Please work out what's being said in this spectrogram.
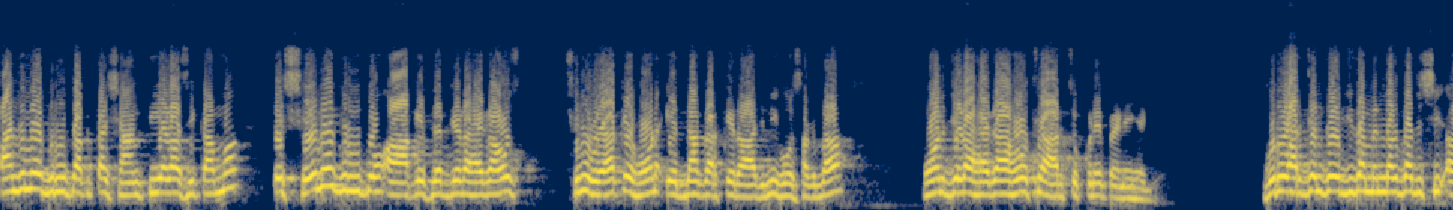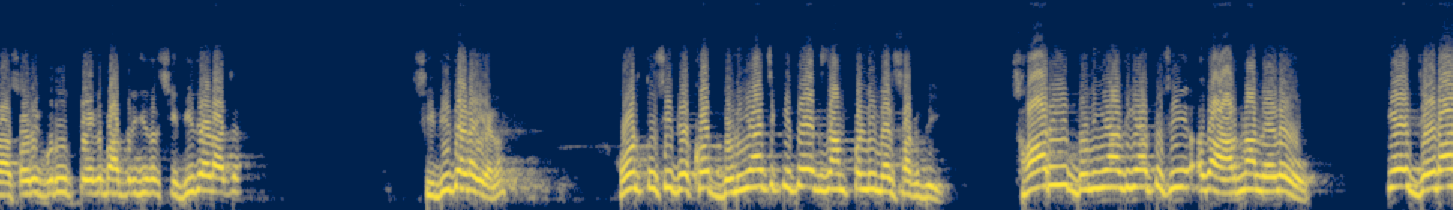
ਪੰਜਵੇਂ ਗੁਰੂ ਤੱਕ ਤਾਂ ਸ਼ਾਂਤੀ ਵਾਲਾ ਸੀ ਕੰਮ ਤੇ ਛੇਵੇਂ ਗੁਰੂ ਤੋਂ ਆ ਕੇ ਫਿਰ ਜਿਹੜਾ ਹੈਗਾ ਉਹ ਸ਼ੁਰੂ ਹੋਇਆ ਕਿ ਹੁਣ ਇਦਾਂ ਕਰਕੇ ਰਾਜ ਨਹੀਂ ਹੋ ਸਕਦਾ। ਹੁਣ ਜਿਹੜਾ ਹੈਗਾ ਉਹ ਹਥਿਆਰ ਚੁੱਕਣੇ ਪੈਣੇ ਹੈਗੇ। ਗੁਰੂ ਅਰਜਨ ਦੇਵ ਜੀ ਦਾ ਮੈਨੂੰ ਲੱਗਦਾ ਸੌਰੀ ਗੁਰੂ ਤੇਗ ਬਹਾਦਰ ਜੀ ਦਾ ਸ਼ਹੀਦੀ ਦਿਹਾੜਾ ਅੱਜ। ਸ਼ਹੀਦੀ ਦਿਹਾੜਾ ਹੀ ਹੈ ਨਾ। ਹੁਣ ਤੁਸੀਂ ਦੇਖੋ, ਦੁਨੀਆ 'ਚ ਕਿਤੇ ਐਗਜ਼ਾਮਪਲ ਨਹੀਂ ਮਿਲ ਸਕਦੀ। ਸਾਰੀ ਦੁਨੀਆ ਦੀਆਂ ਤੁਸੀਂ ਉਦਾਹਰਨਾਂ ਲੈ ਲਓ ਕਿ ਜਿਹੜਾ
